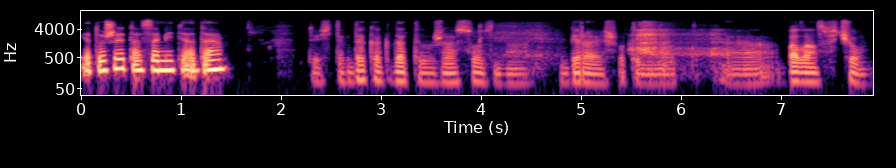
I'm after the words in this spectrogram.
я тоже это заметила, да. То есть тогда, когда ты уже осознанно убираешь вот именно э, баланс в чем?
